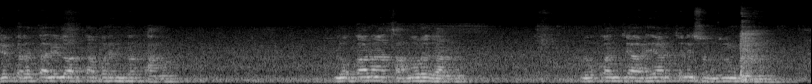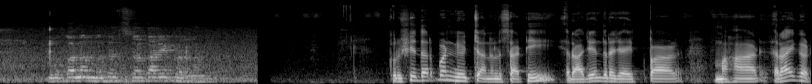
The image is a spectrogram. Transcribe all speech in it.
जे करत आलेलो आत्तापर्यंत कामं लोकांना सामोरं जाणं लोकांच्या अडीअडचणी समजून घेणं लोकांना मदत सहकार्य करणं कृषी दर्पण न्यूज चॅनलसाठी राजेंद्र जैतपाळ महाड रायगड.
